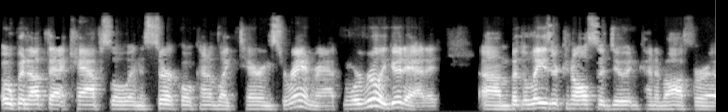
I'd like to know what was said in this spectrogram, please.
open up that capsule in a circle, kind of like tearing saran wrap. And we're really good at it. Um, but the laser can also do it and kind of offer a,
